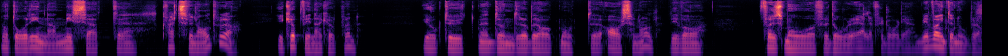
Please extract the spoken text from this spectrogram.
något år innan missat eh, kvartsfinal tror jag i cupvinnarcupen. Vi åkte ut med dunder och brak mot eh, Arsenal. Vi var för små och för dåliga, eller för dåliga. Vi var inte nog bra.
